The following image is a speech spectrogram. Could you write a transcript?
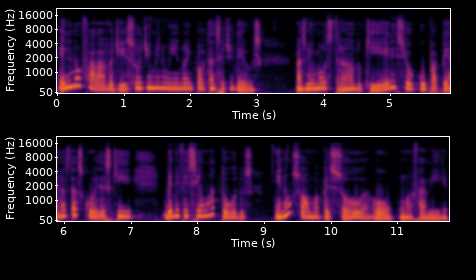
Ele não falava disso diminuindo a importância de Deus, mas me mostrando que ele se ocupa apenas das coisas que beneficiam a todos, e não só uma pessoa ou uma família.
